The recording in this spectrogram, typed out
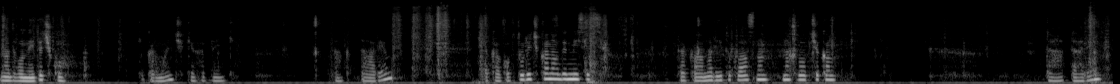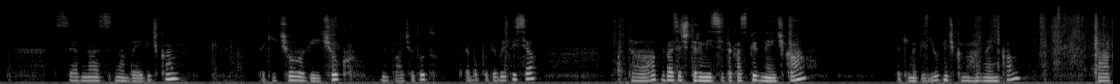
На двониточку. Такі карманчики гарненькі. Так, далі. Така ковтулечка на один місяць. Така на літо класна на хлопчика. Так, далі. Це в нас на бебічка. Такий чоловічок. Не бачу тут. Треба подивитися. Так, 24 місяці така спідничка. З такими під'ютничками гарненька. Так,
